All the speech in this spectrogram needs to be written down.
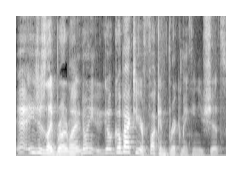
Yeah, he just like, bro, I'm like, don't you, go go back to your fucking brick making, you shits.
